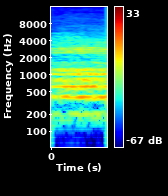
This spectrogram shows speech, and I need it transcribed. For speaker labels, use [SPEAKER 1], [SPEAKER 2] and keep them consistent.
[SPEAKER 1] Oh.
